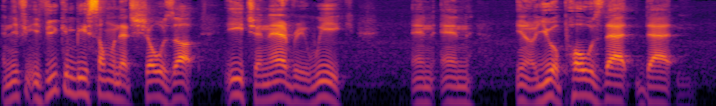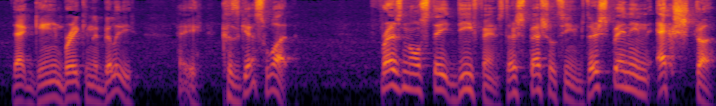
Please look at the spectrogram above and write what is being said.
And if, if you can be someone that shows up each and every week and, and you know, you oppose that, that, that game breaking ability, hey, because guess what? Fresno State defense, their special teams, they're spending extra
